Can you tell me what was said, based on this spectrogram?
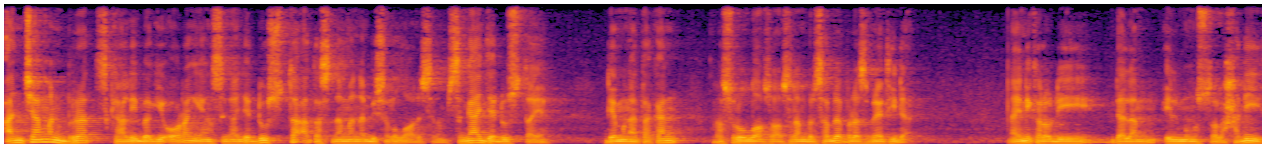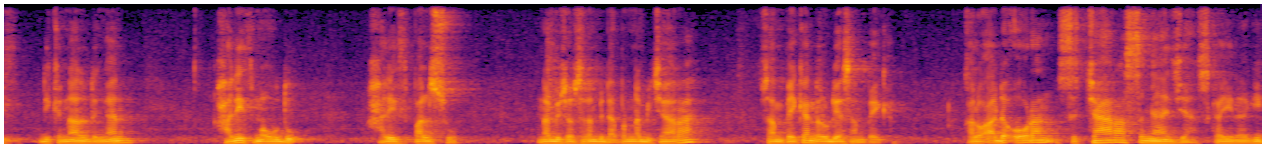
Ancaman berat sekali bagi orang yang sengaja dusta atas nama Nabi Shallallahu Alaihi Wasallam. Sengaja dusta ya. Dia mengatakan Rasulullah SAW bersabda pada sebenarnya tidak. Nah ini kalau di dalam ilmu mustalah hadis dikenal dengan hadis maudhu, hadis palsu. Nabi SAW tidak pernah bicara, sampaikan lalu dia sampaikan. Kalau ada orang secara sengaja, sekali lagi,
